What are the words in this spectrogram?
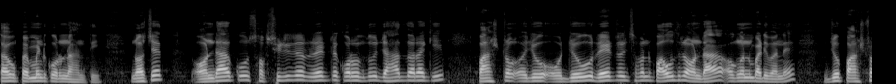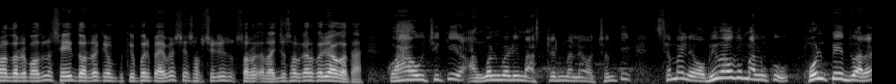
তাঙ্কু পেমেন্ট করু না হানতি নচেত আন্ডা কো সাবসিডিটি রেট করন্তু জহা দ্বারা কি পাঁচটা যে ও যে রেট পান পাউতলে আন্ডা অঙ্গনবাড়ি মানে যে পাঁচটা দরে পাউতলে সেই দরে কিপরি পাইবে সেই সাবসিডি রাজ্য সরকার করিয়া কথা কহাউচি কি অঙ্গনবাড়ি মাস্টার মানে আছেনতি সে মানে বিভাগ মানুক ফোন পে দ্বারা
